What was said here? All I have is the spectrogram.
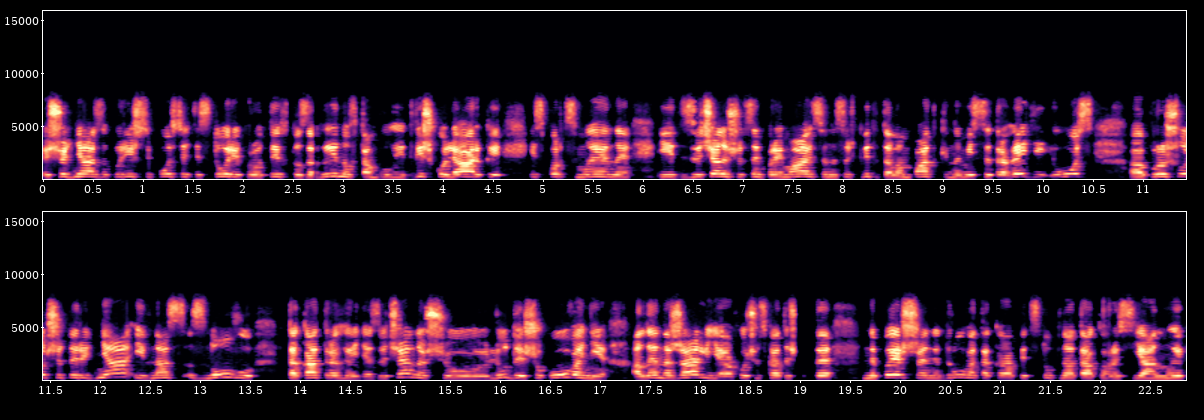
щодня запоріжці постять історії про тих, хто загинув. Там були і дві школярки, і спортсмени. І звичайно, що цим переймаються, несуть квіти та лампадки на місце трагедії. І ось е, пройшло чотири дня, і в нас знову така трагедія. Звичайно, що люди шоковані, але на жаль, я хочу сказати, що це не перша, не друга така підступна атака росіян. Ми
